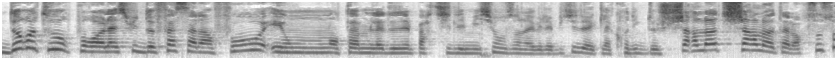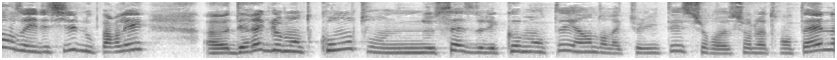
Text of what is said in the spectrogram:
De retour pour euh, la suite de Face à l'info et on entame la deuxième partie de l'émission. Vous en avez l'habitude avec la chronique de Charlotte. Charlotte, alors ce soir vous avez décidé de nous parler euh, des règlements de compte. On ne cesse de les commenter hein, dans l'actualité sur, euh, sur notre antenne.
